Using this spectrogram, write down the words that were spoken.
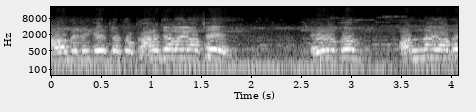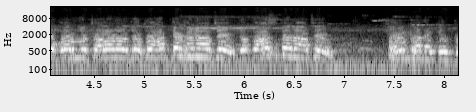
আওয়ামী লীগের যত কার্যালয় আছে, এরকম অন্যায় অপকর্ম চালানোর যত আড্ডাখানা আছে, যত আস্তানা আছে, সেইখানে কিন্তু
